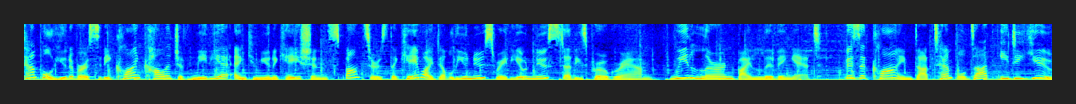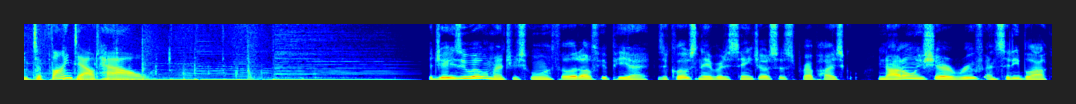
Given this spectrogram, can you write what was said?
Temple University Klein College of Media and Communication sponsors the KYW News Radio News Studies program. We learn by living it. Visit klein.temple.edu to find out how. The Gesu Elementary School in Philadelphia, PA is a close neighbor to St. Joseph's Prep High School. You not only share a roof and city block,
